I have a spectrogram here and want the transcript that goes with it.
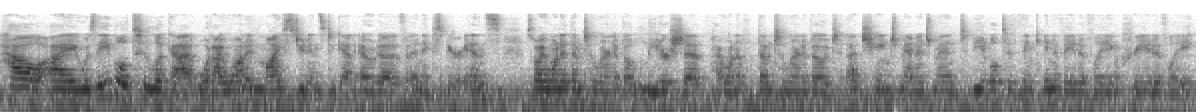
how I was able to look at what I wanted my students to get out of an experience. So I wanted them to learn about leadership. I wanted them to learn about uh, change management, to be able to think innovatively and creatively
